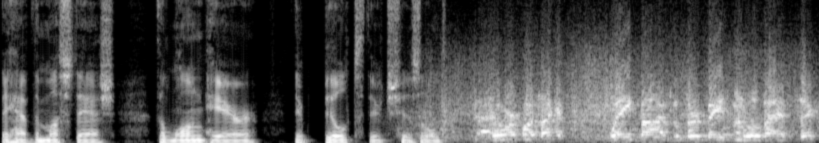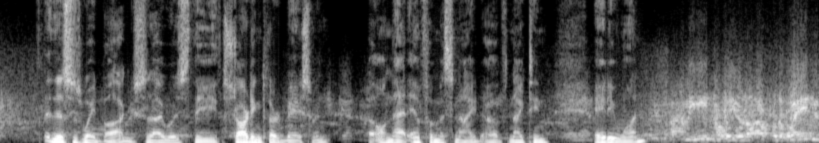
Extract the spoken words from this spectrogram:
They have the mustache, the long hair, they're built, they're chiseled. For Pawtucket, Wade Boggs, the third baseman, will bat six. This is Wade Boggs. I was the starting third baseman uh, on that infamous night of 1981. Tommy Eaton will lead it off for the Wings.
